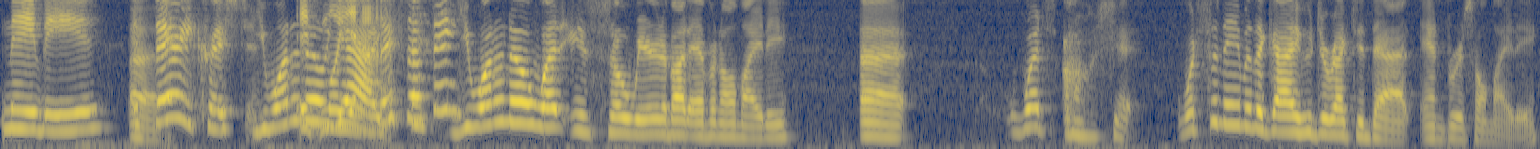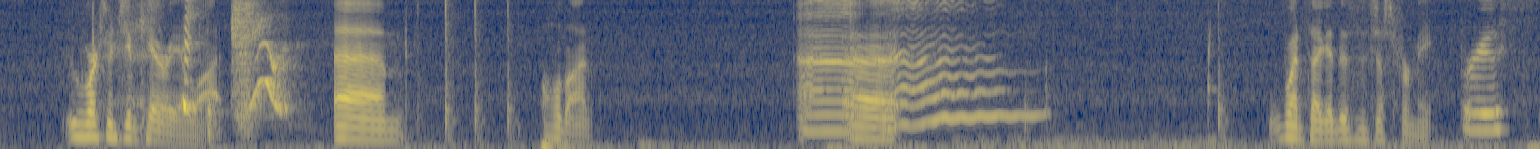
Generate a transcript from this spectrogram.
Maybe. It's Uh, very Christian. You want to It- know? well, yeah. yeah. There's something. You want to know what is so weird about Evan Almighty? Uh, what's oh shit? What's the name of the guy who directed that and Bruce Almighty, who works with Jim Carrey a lot? Um, hold on. um, One second. This is just for me. Bruce,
